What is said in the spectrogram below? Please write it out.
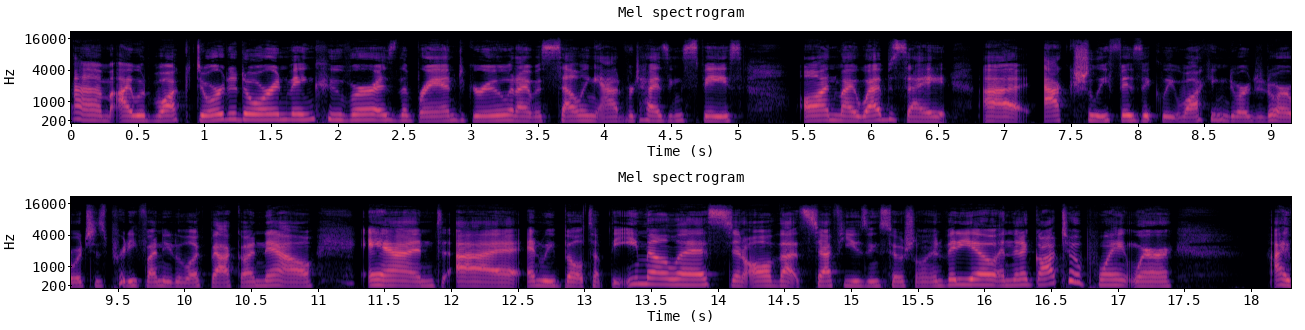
um, I would walk door to door in Vancouver as the brand grew, and I was selling advertising space on my website, uh, actually physically walking door to door, which is pretty funny to look back on now. And uh, and we built up the email list and all of that stuff using social and video. And then it got to a point where I,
